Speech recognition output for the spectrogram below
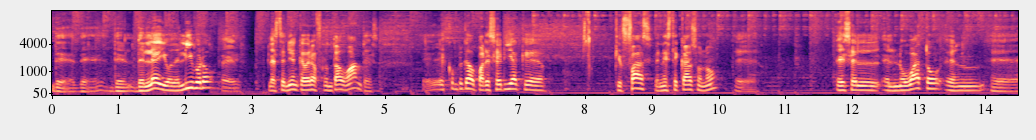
de- de- ley o de libro, eh, las tenían que haber afrontado antes. Eh, es complicado, parecería que, que FAS, en este caso, ¿no? Eh, es el, el novato en, eh,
